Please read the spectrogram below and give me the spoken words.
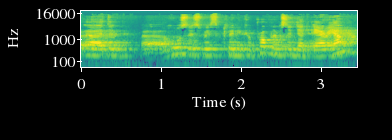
uh, the uh, horses with clinical problems in that area,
